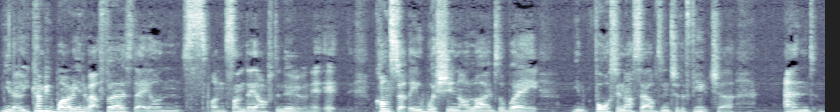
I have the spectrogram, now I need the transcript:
You know, you can be worrying about Thursday on on Sunday afternoon. It, it constantly wishing our lives away, you know, forcing ourselves into the future, and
